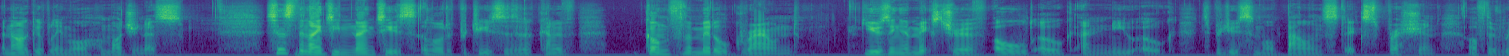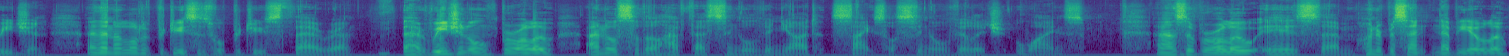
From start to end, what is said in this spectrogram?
and arguably more homogeneous. Since the 1990s, a lot of producers have kind of gone for the middle ground using a mixture of old oak and new oak to produce a more balanced expression of the region. And then a lot of producers will produce their uh, regional Barolo and also they'll have their single vineyard sites or single village wines. Uh, so Barolo is um, 100% Nebbiolo,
